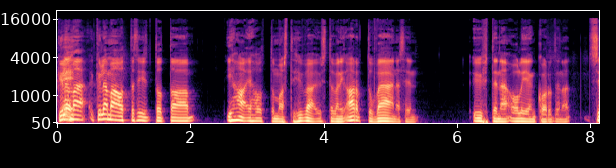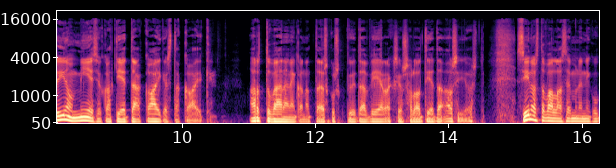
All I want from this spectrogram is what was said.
kyllä, Hei. mä, kyllä mä ottaisin tota, ihan ehdottomasti hyvä ystäväni Arttu Väänäsen yhtenä oljenkortena. Siinä on mies, joka tietää kaikesta kaiken. Arttu Väänänen kannattaa joskus pyytää vieraksi, jos haluaa tietää asioista. Siinä olisi tavallaan semmoinen niin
